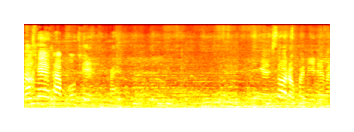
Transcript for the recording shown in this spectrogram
โอเคครับ โอเค ไปยังไงสอดออกไปนี่ได้ไหม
